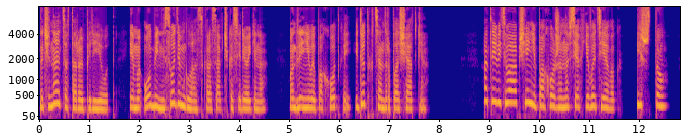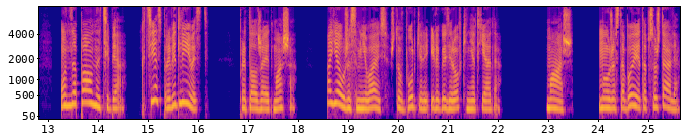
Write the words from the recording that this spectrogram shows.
Начинается второй период, и мы обе не сводим глаз красавчика Серегина. Он ленивой походкой идет к центру площадки. «А ты ведь вообще не похожа на всех его девок. И что? Он запал на тебя, где справедливость?» Продолжает Маша, а я уже сомневаюсь, что в бургере или газировке нет яда. «Маш, мы уже с тобой это обсуждали».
